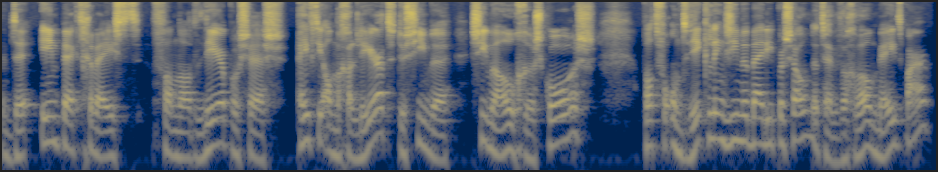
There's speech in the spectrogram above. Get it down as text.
de impact geweest van dat leerproces. Heeft die ander geleerd? Dus zien we, zien we hogere scores? Wat voor ontwikkeling zien we bij die persoon? Dat hebben we gewoon meetbaar.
